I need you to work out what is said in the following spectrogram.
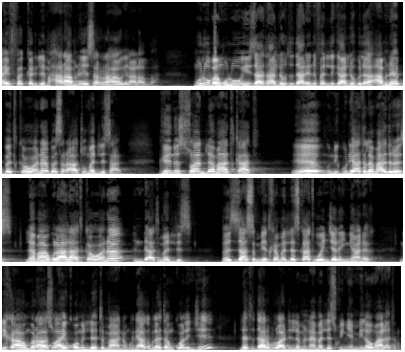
አይፈቀድልም ሐራም ነው የሰራኸው ይላል አላ ሙሉ በሙሉ ይዛታለሁ ትዳሬን እፈልጋለሁ ብለ አምነህበት ከሆነ በስርዓቱ መልሳት። ግን እሷን ለማጥቃት ጉዳት ለማድረስ ለማጉላላት ከሆነ እንዳትመልስ። በዛ ስሜት ከመለስካት ወንጀለኛ ነህ። ኒካሁም ራሱ አይቆምለትም ማለት ነው። ምክንያቱም ለተንኮል እንጂ ለትዳር ብሎ አይደለም መለስኩኝ የሚለው ማለት ነው።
